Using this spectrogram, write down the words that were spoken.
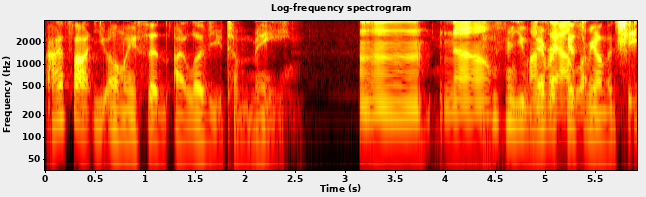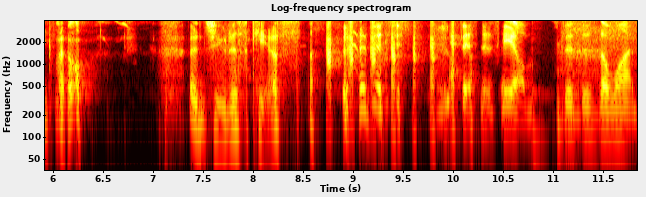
I thought you only said "I love you" to me. Mm, no, You've I never kissed lo- me on the cheek though. a Judas kiss. this is this is him. This is the one.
